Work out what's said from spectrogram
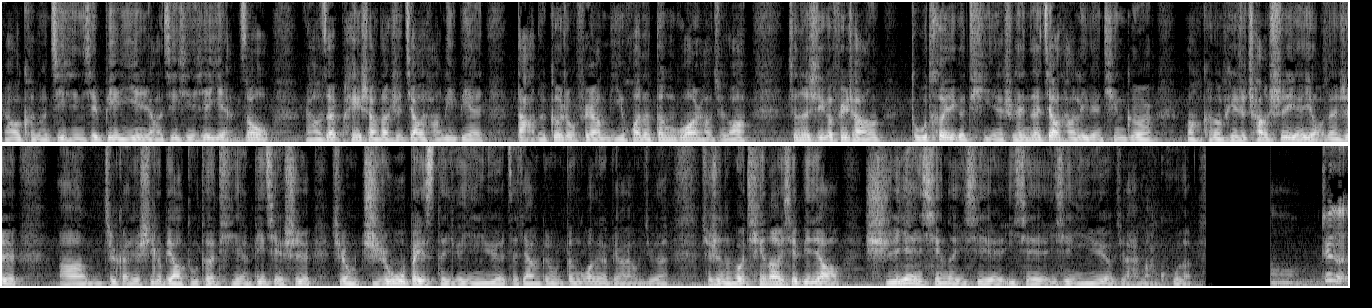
然后可能进行一些变音，然后进行一些演奏，然后再配上当时教堂里边打的各种非常迷幻的灯光，然后觉得啊，真的是一个非常独特一个体验。首先你在教堂里边听歌。啊，可能平时唱诗也有，但是，啊，就感觉是一个比较独特体验，并且是这种植物 base 的一个音乐，再加上各种灯光的一个表演，我觉得就是能够听到一些比较实验性的一些一些一些音乐，我觉得还蛮酷的。哦，这个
